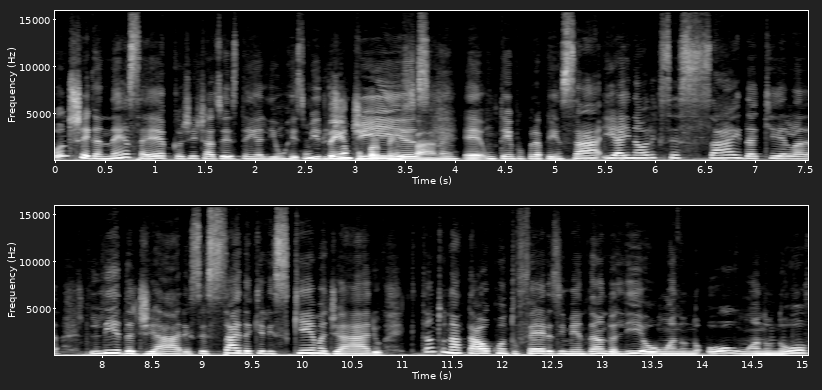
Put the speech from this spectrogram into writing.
Quando chega nessa época, a gente às vezes tem ali um Um respiro tempo de para dias, pensar, né? é, um tempo para pensar. E aí, na hora que você sai daquela lida diária, você sai daquele esquema diário, que tanto Natal quanto férias, emendando ali, ou um ano, no- ou um ano novo,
